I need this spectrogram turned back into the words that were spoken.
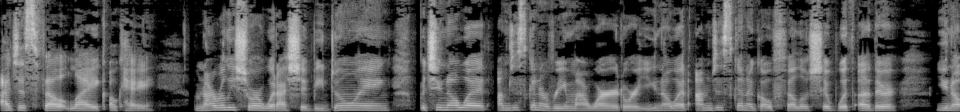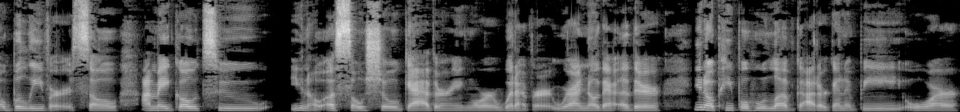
I just felt like, okay, I'm not really sure what I should be doing, but you know what? I'm just going to read my word, or you know what? I'm just going to go fellowship with other, you know, believers. So I may go to, you know, a social gathering or whatever, where I know that other, you know, people who love God are going to be, or,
